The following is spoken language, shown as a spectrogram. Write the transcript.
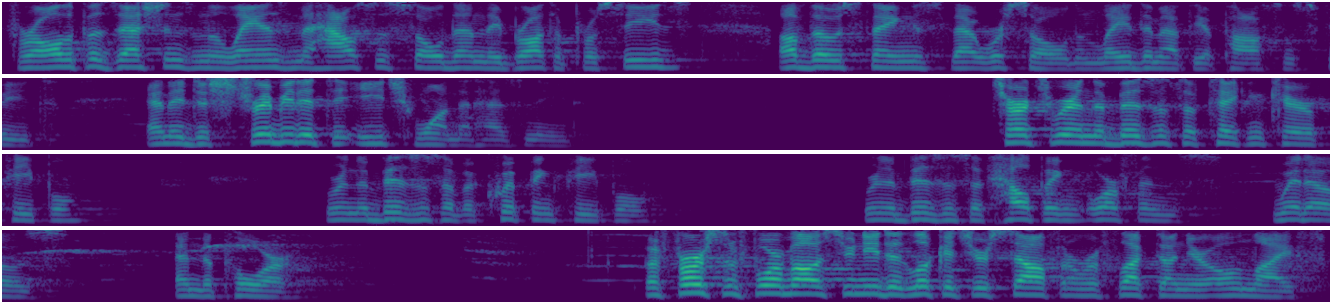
for all the possessions and the lands and the houses sold them, they brought the proceeds of those things that were sold and laid them at the apostles' feet. And they distributed to each one that has need. Church, we're in the business of taking care of people. We're in the business of equipping people. We're in the business of helping orphans, widows, and the poor. But first and foremost, you need to look at yourself and reflect on your own life.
